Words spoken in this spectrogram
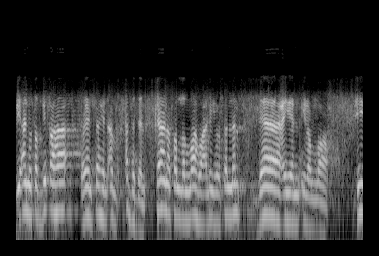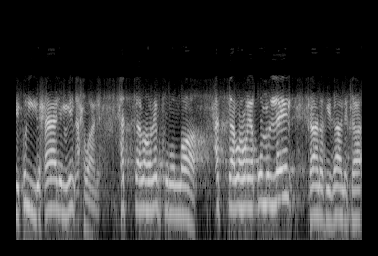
بأن يطبقها وينتهي الأمر أبدا. كان صلى الله عليه وسلم داعيا إلى الله في كل حال من أحواله. حتى وهو يذكر الله حتى وهو يقوم الليل كان في ذلك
